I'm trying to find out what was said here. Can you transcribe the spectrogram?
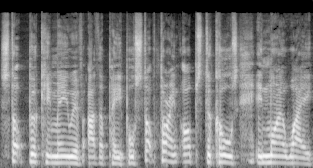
stop booking me with other people. Stop throwing obstacles in my way.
